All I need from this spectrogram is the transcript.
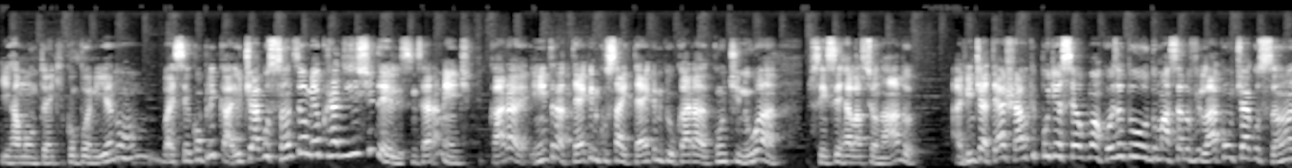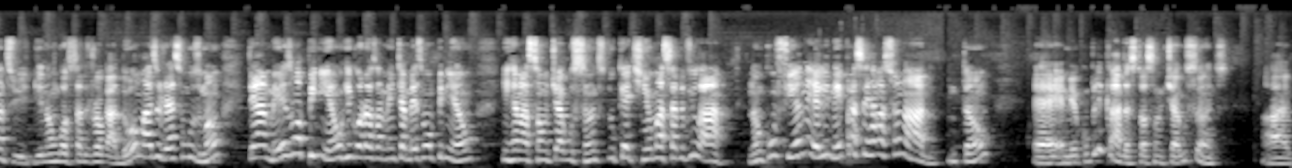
e Ramon Tanque e companhia, não vai ser complicado. E o Thiago Santos eu meio que já desisti dele, sinceramente. O cara entra técnico, sai técnico, o cara continua sem ser relacionado. A gente até achava que podia ser alguma coisa do, do Marcelo Vilar com o Thiago Santos, de, de não gostar do jogador, mas o Gerson Guzmão tem a mesma opinião, rigorosamente a mesma opinião em relação ao Thiago Santos do que tinha o Marcelo Vilar. Não confia nele nem para ser relacionado. Então, é, é meio complicada a situação do Thiago Santos. Ah,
